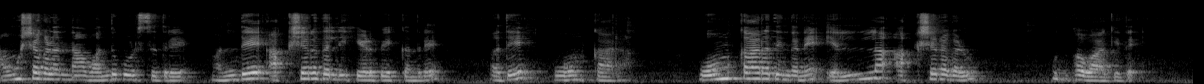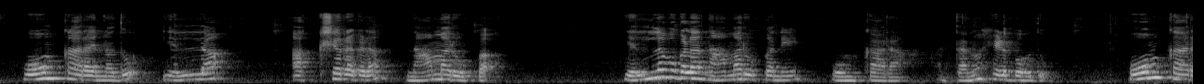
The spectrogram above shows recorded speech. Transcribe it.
ಅಂಶಗಳನ್ನು ಒಂದುಗೂಡಿಸಿದ್ರೆ, ಒಂದೇ ಅಕ್ಷರದಲ್ಲಿ ಹೇಳಬೇಕಂದ್ರೆ ಅದೇ ಓಂಕಾರ. ಓಂಕಾರದಿಂದನೇ ಎಲ್ಲ ಅಕ್ಷರಗಳು ಉದ್ಭವ ಆಗಿದೆ ಓಂಕಾರ ಎನ್ನೋದು ಎಲ್ಲ ಅಕ್ಷರಗಳ ನಾಮರೂಪ. ಎಲ್ಲವುಗಳ ನಾಮರೂಪನೇ ಓಂಕಾರ ಅಂತಲೂ ಹೇಳಬಹುದು. ಓಂಕಾರ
